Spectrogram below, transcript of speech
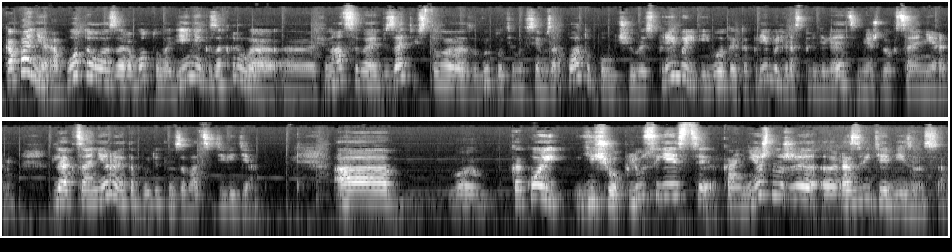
Компания работала, заработала денег, закрыла э, финансовые обязательства, выплатила всем зарплату, получилась прибыль, и вот эта прибыль распределяется между акционерами. Для акционера это будет называться дивиденд. А э, какой еще плюс есть? Конечно же, развитие бизнеса.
